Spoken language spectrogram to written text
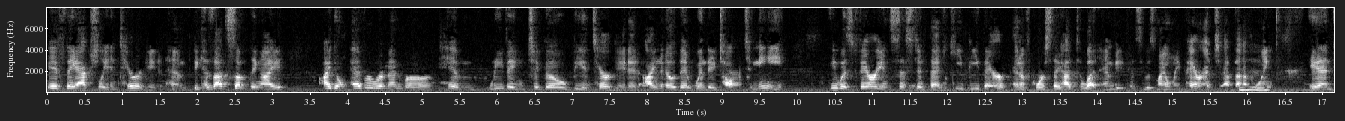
if they actually interrogated him because that's something I I don't ever remember him leaving to go be interrogated. I know that when they talked to me, he was very insistent that he be there and of course they had to let him because he was my only parent at that mm-hmm. point. and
